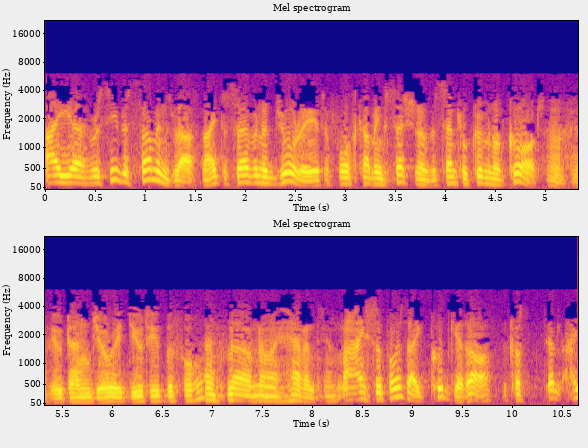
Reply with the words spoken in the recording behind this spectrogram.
I uh, received a summons last night to serve in a jury at a forthcoming session of the Central Criminal Court. Oh, have you done jury duty before? Uh, no, no, I haven't. I suppose I could get off because I,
